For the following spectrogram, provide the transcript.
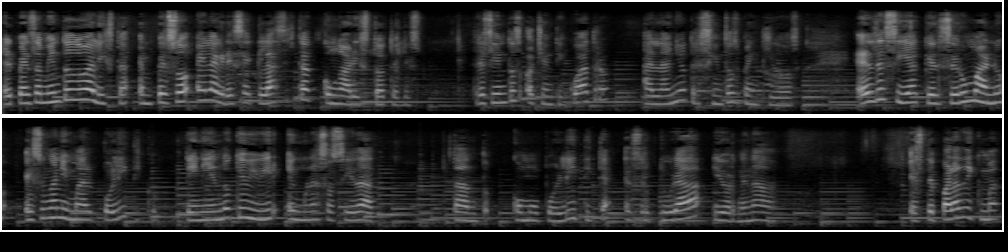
El pensamiento dualista empezó en la Grecia clásica con Aristóteles, 384 al año 322. Él decía que el ser humano es un animal político, teniendo que vivir en una sociedad, tanto como política, estructurada y ordenada. Este paradigma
